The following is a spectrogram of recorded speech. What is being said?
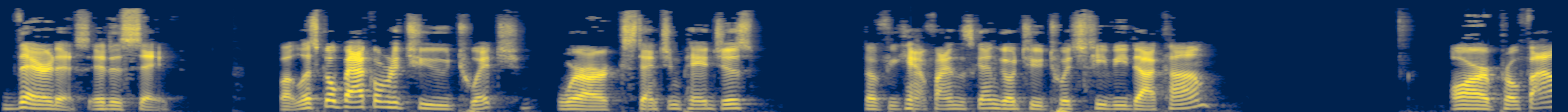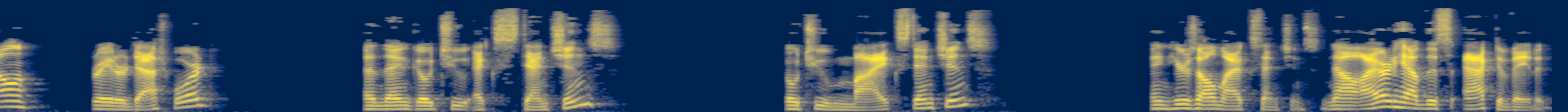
There it is. It is saved. But let's go back over to Twitch where our extension page is. So if you can't find this again, go to twitchtv.com. Our profile, creator dashboard, and then go to extensions. Go to my extensions. And here's all my extensions. Now I already have this activated.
